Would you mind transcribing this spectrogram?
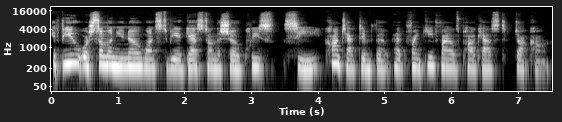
If you or someone you know wants to be a guest on the show, please see contact info at frankiefilespodcast.com.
